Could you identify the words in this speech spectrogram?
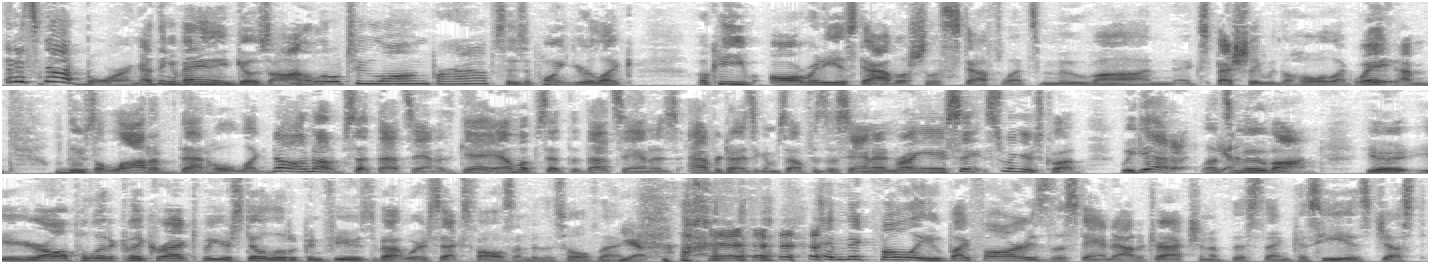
And it's not boring. I think if anything it goes on a little too long, perhaps, there's a point you're like, okay, you've already established this stuff, let's move on. Especially with the whole, like, wait, I'm, there's a lot of that whole, like, no, I'm not upset that Santa's gay. I'm upset that that Santa's advertising himself as a Santa and running a swingers club. We get it. Let's Yeah. move on. You're, you're all politically correct, but you're still a little confused about where sex falls into this whole thing Yeah. and Mick Foley, who by far is the standout attraction of this thing, because he is just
